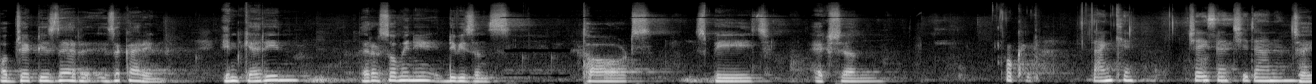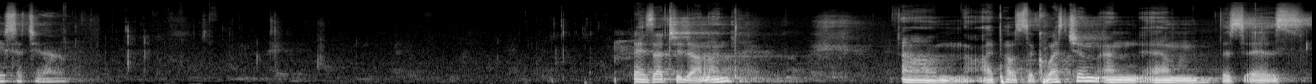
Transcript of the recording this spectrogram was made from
object is there is a Karin. In Karin, there are so many divisions thoughts, speech, action. Okay. Danke. Jai Satchidanand. Jai Satchidanand. Jai Satchidanand. Um, I posed a question, and um, this is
